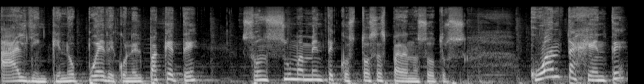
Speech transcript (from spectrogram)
a alguien que no puede con el paquete son sumamente costosas para nosotros. ¿Cuánta gente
